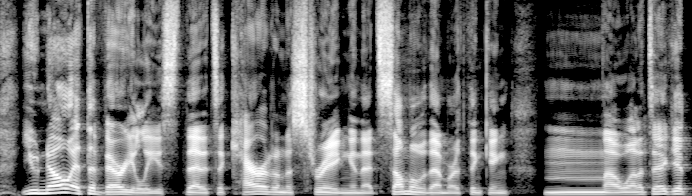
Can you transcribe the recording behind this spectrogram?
you know at the very least that it's a carrot on a string and that some of them are thinking, mm, I want to take it.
